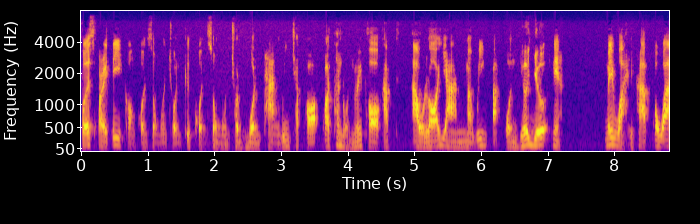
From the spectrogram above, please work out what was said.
first priority ของขนส่งมวลชน คือขนส่งมวลชนบนทางวิ่งเฉพาะเพราะถนนไม่พอครับ เอาล้อยางมาวิ่งปะปนเยอะๆเนี่ยไม่ไหวครับ เพราะว่า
